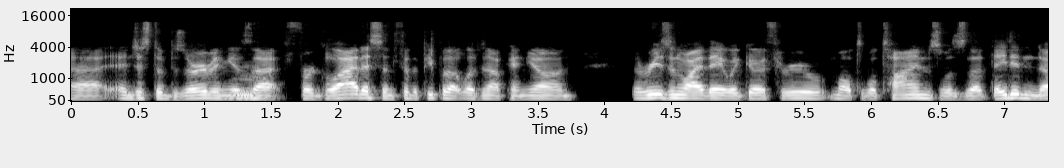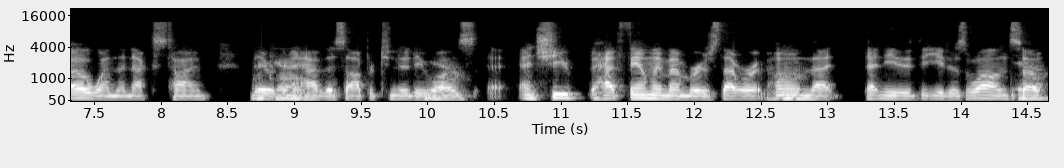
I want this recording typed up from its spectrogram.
uh and just observing mm. is that for gladys and for the people that lived in el Cañon the reason why they would go through multiple times was that they didn't know when the next time they okay. were going to have this opportunity yeah. was and she had family members that were at home mm. that that needed to eat as well and yeah. so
